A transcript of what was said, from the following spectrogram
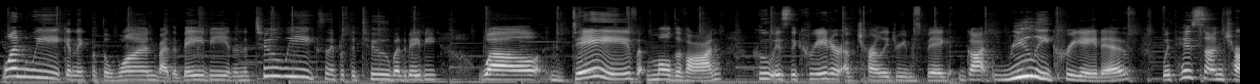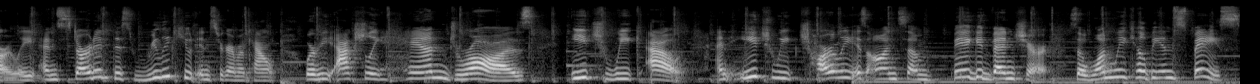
one week and they put the one by the baby, and then the two weeks and they put the two by the baby? Well, Dave Moldovan, who is the creator of Charlie Dreams Big, got really creative with his son Charlie and started this really cute Instagram account where he actually hand draws each week out. And each week, Charlie is on some big adventure. So one week he'll be in space,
